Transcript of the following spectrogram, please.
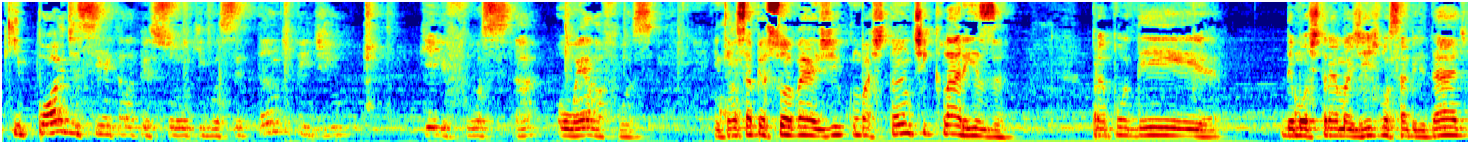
que pode ser aquela pessoa que você tanto pediu que ele fosse, tá? Ou ela fosse. Então essa pessoa vai agir com bastante clareza para poder demonstrar mais responsabilidade,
